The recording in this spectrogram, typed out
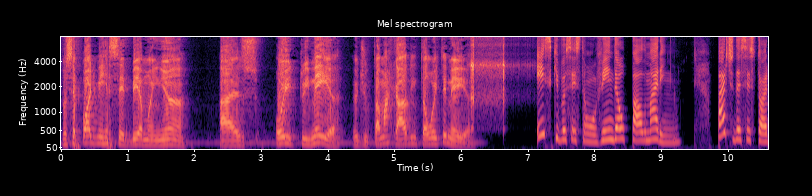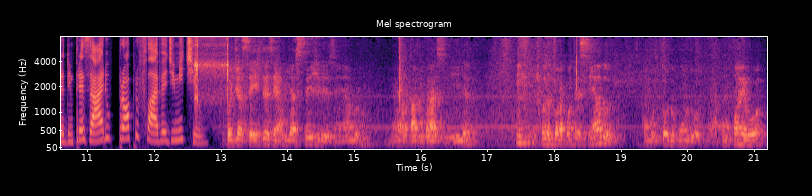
Você pode me receber amanhã às oito e meia? Eu digo: está marcado, então oito e meia. Esse que vocês estão ouvindo é o Paulo Marinho. Parte dessa história do empresário, o próprio Flávio admitiu. Foi dia 6 de dezembro. Dia 6 de dezembro, né, eu estava em Brasília. Enfim, as coisas foram acontecendo, como todo mundo é, acompanhou.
